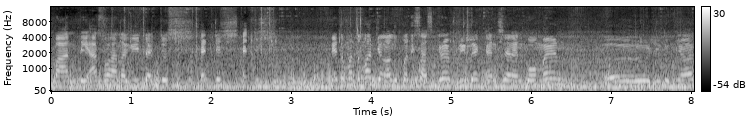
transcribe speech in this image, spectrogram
panti asuhan lagi, cacus, cacus, cacus. Oke teman-teman jangan lupa di subscribe, di like, and share, and comment eh, YouTube-nya.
